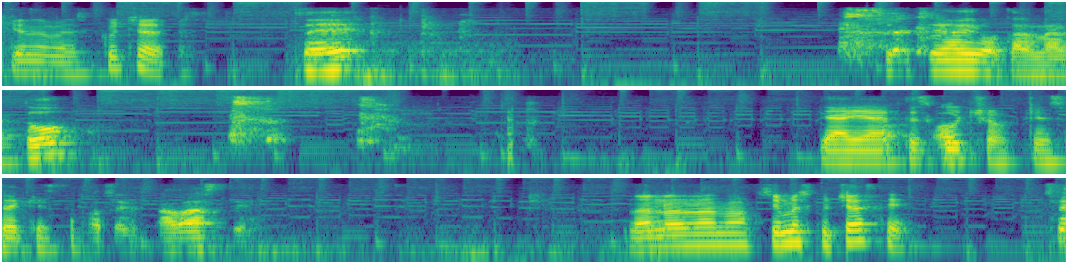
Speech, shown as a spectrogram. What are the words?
¿Quién no me escuchas? Sí. Sí, te oigo, carnal. ¿Tú? Ya, ya te escucho. Quién sabe qué está O te acabaste. No, no, no, no. ¿Sí me escuchaste? Sí.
